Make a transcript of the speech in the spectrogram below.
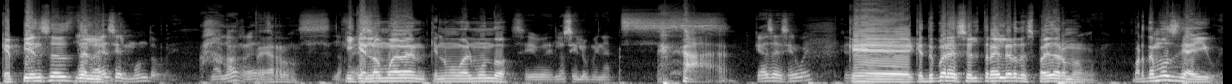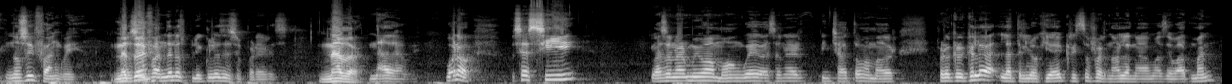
¿Qué piensas Las del redes y el mundo, güey. No las redes. perro? las ¿Y redes quién lo el mueve? ¿Quién lo mueve el mundo. Sí, güey, los Illuminati. ¿Qué vas a decir, güey? ¿Qué- ¿Qué, ¿Qué te pareció el tráiler de Spider-Man, güey? Partemos de ahí, güey. No soy fan, güey. No soy fan de las películas de superhéroes. Nada. Nada, güey. Bueno, o sea, sí. Va a sonar muy mamón, güey. Va a sonar pinchato mamador. Pero creo que la, la trilogía de Christopher Nolan, nada más de Batman.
